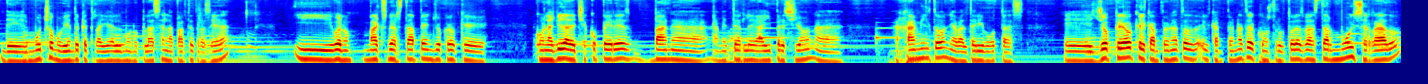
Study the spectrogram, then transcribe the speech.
del mucho movimiento que traía el monoplaza en la parte trasera. Y bueno, Max Verstappen yo creo que con la ayuda de Checo Pérez van a, meterle ahí presión a, Hamilton y a Valtteri Bottas. Eh, yo creo que el campeonato, el campeonato de constructores va a estar muy cerrado.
